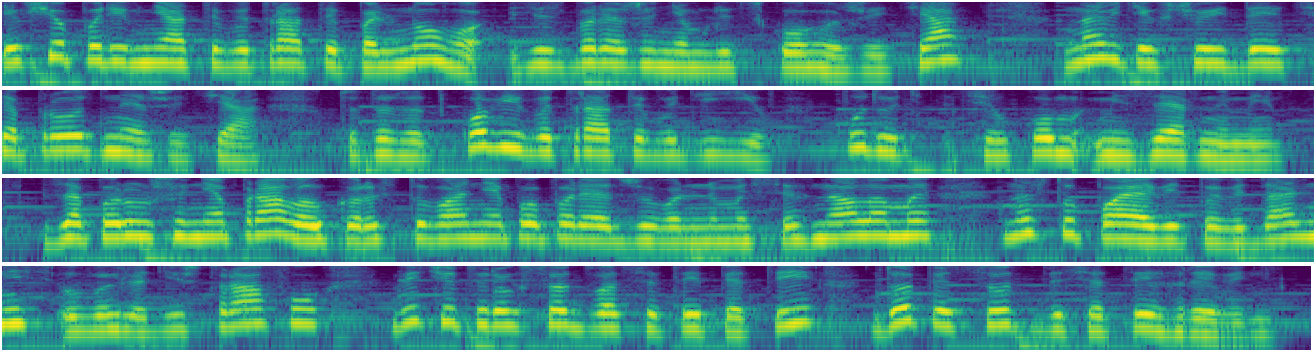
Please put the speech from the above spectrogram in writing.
Якщо порівняти витрати пального зі збереженням людського життя, навіть якщо йдеться про одне життя, то додаткові витрати водіїв будуть цілком мізерними. За порушення правил користування попереджувальними сигналами наступає відповідальність у вигляді штрафу від 425 до 510 гривень.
